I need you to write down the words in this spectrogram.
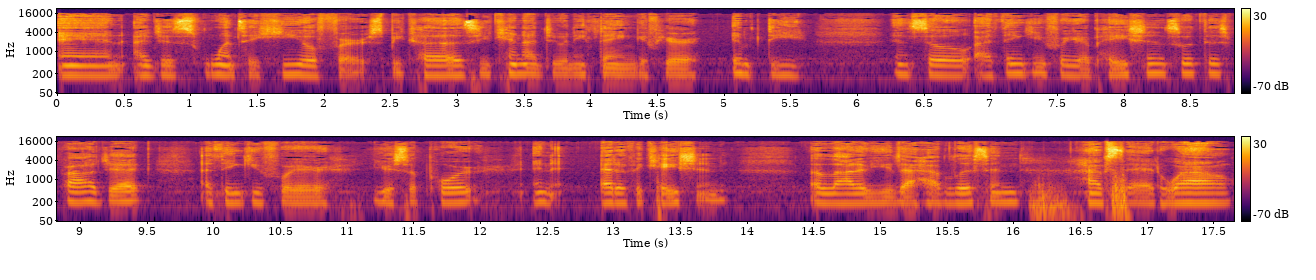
and I just want to heal first because you cannot do anything if you're empty. And so I thank you for your patience with this project. I thank you for your support and edification. A lot of you that have listened have said, Wow,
